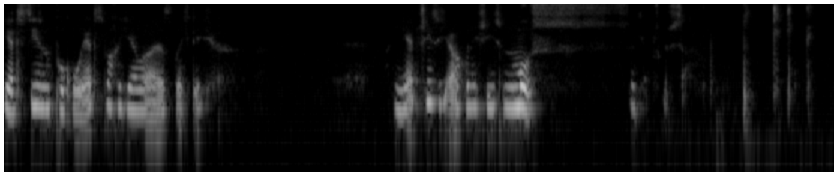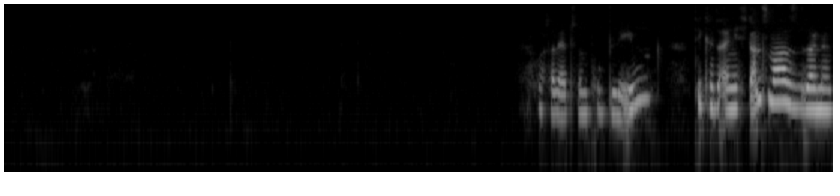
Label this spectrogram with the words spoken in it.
Jetzt diesen Poko. Jetzt mache ich aber alles richtig. Und jetzt schieße ich auch, wenn ich schießen muss. Ich habe es geschafft. was hat er jetzt für ein Problem? Tick hätte eigentlich ganz mal seine,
